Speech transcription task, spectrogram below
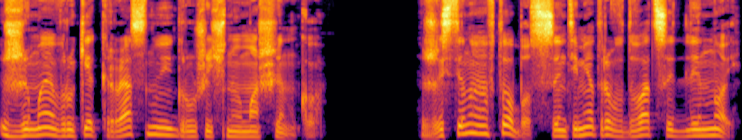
сжимая в руке красную игрушечную машинку. Жестяной автобус сантиметров двадцать длиной,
